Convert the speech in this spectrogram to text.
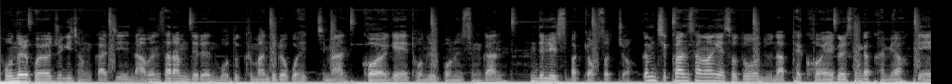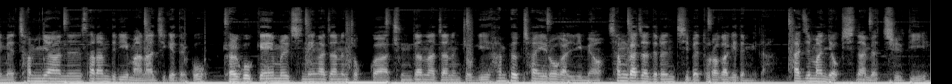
돈을 보여주기 전까지 남은 사람들은 모두 그만두려고 했지만 거액의 돈을 보는 순간 흔들릴 수밖에 없었죠. 끔찍한 상황에서도 눈앞의 거액을 생각하며 게임에 참여하는 사람들이 많아지게 되고 결국 게임을 진행하자는 쪽과 중단하자는 쪽이 한 표 차이로 갈리며 참가자들은 집에 돌아가게 됩니다. 하지만 역시나 며칠 뒤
